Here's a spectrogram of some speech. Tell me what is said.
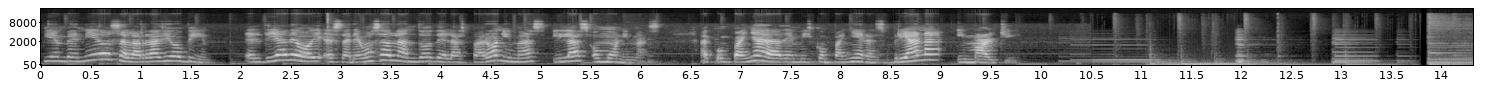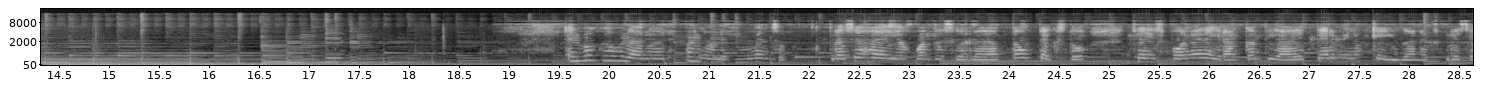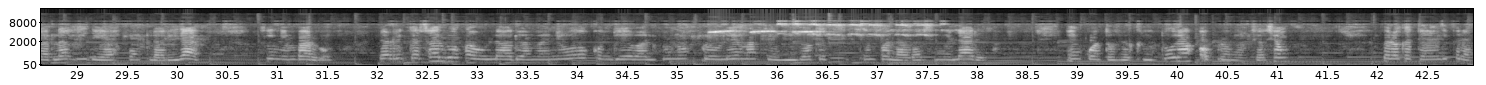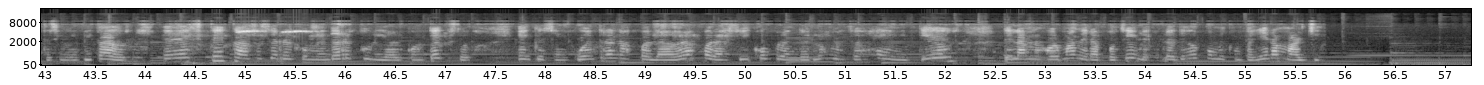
Bienvenidos a la Radio BIM. El día de hoy estaremos hablando de las parónimas y las homónimas, acompañada de mis compañeras Briana y Margie. El vocabulario del español es inmenso. Gracias a ella, cuando se redacta un texto, se dispone de gran cantidad de términos que ayudan a expresar las ideas con claridad. Sin embargo, la riqueza del vocabulario a menudo conlleva algunos problemas debido a que existen palabras similares en cuanto a su escritura o pronunciación pero que tienen diferentes significados. En este caso se recomienda recurrir al contexto en que se encuentran las palabras para así comprender los mensajes emitidos de la mejor manera posible. Las dejo con mi compañera Margie.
